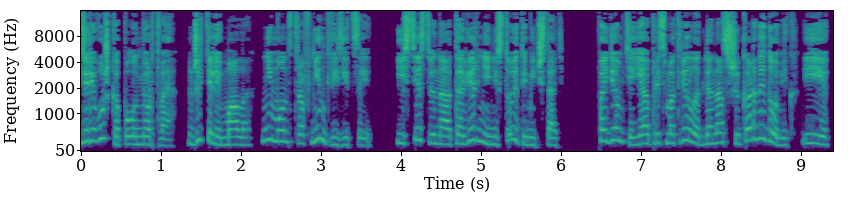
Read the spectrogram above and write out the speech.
Деревушка полумертвая, жителей мало, ни монстров, ни инквизиции. Естественно, о таверне не стоит и мечтать. Пойдемте, я присмотрела для нас шикарный домик и...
